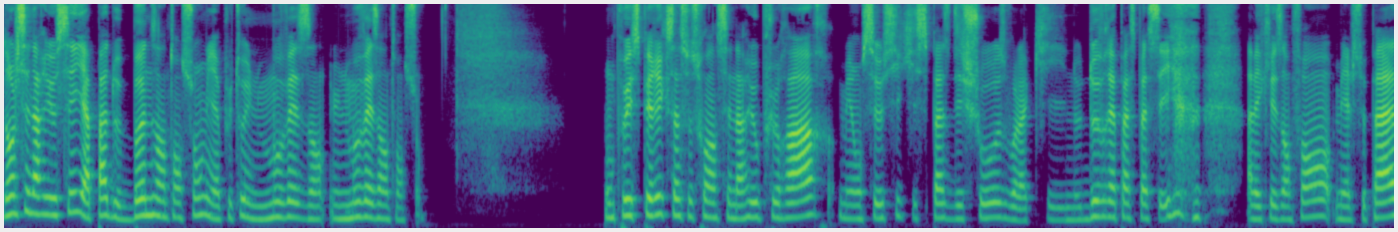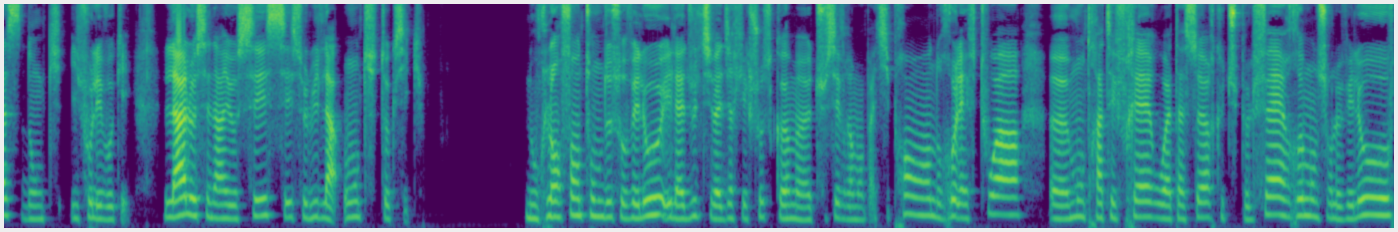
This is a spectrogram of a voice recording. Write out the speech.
dans le scénario C, il n'y a pas de bonnes intentions, mais il y a plutôt une mauvaise intention. On peut espérer que ça ce soit un scénario plus rare, mais on sait aussi qu'il se passe des choses, voilà, qui ne devraient pas se passer avec les enfants, mais elles se passent, donc il faut l'évoquer. Là, le scénario C, c'est celui de la honte toxique. Donc l'enfant tombe de son vélo et l'adulte va dire quelque chose comme euh, tu sais vraiment pas t'y prendre, relève-toi, euh, montre à tes frères ou à ta sœur que tu peux le faire, remonte sur le vélo,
